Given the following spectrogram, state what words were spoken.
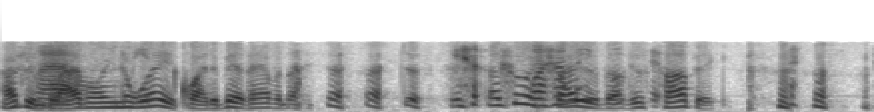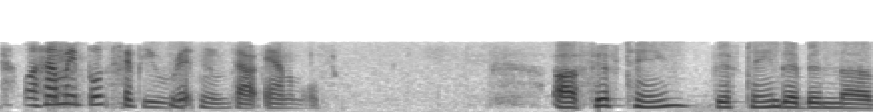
I've been Wow. blabbering away quite a bit, haven't I? just, Yeah. I'm so Well, excited about this books topic. Well, how many books have you written about animals? Uh, 15. 15. They've been uh,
